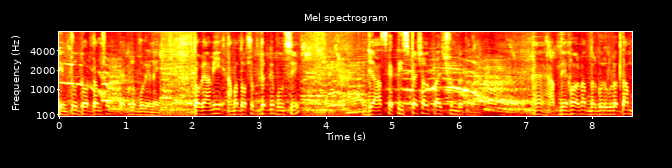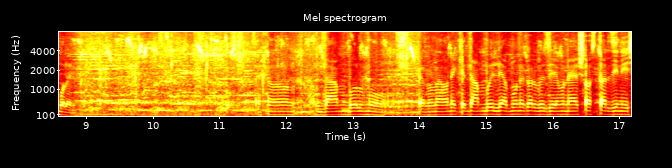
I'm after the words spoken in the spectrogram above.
কিন্তু দরদাম সম্পর্কে এখনও বলি নাই। তবে আমি আমার দর্শকদেরকে বলছি যে আজকে একটা স্পেশাল প্রাইস শুনবে তারা। হ্যাঁ আপনি এখন আপনার গরুগুলোর দাম বলেন। এখন দাম বলব কেননা অনেকে দাম বললে মনে করবে যে মানে সস্তার জিনিস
